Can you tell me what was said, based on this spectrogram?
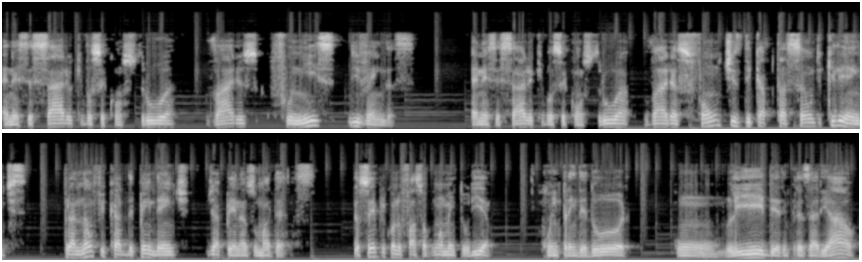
É necessário que você construa vários funis de vendas. É necessário que você construa várias fontes de captação de clientes para não ficar dependente de apenas uma delas. Eu sempre, quando faço alguma mentoria com empreendedor, com líder empresarial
